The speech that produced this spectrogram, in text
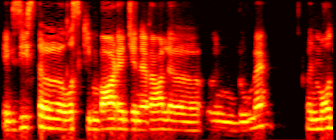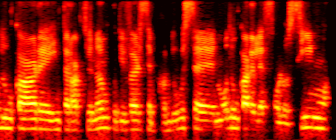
există o schimbare generală în lume, în modul în care interacționăm cu diverse produse, în modul în care le folosim,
